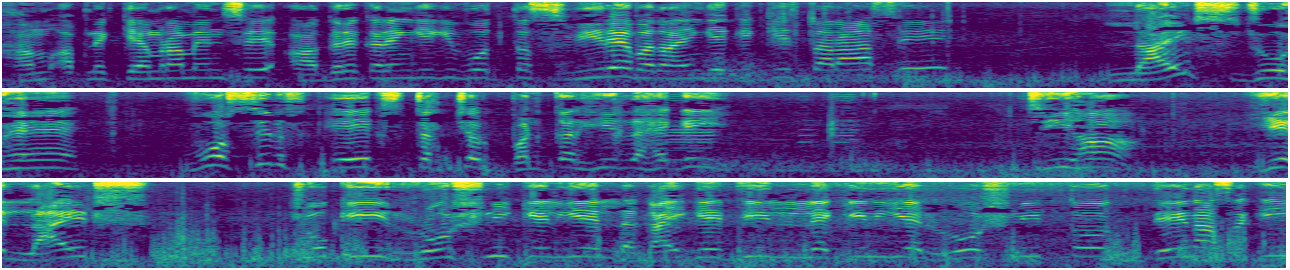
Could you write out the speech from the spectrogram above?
हम अपने कैमरामैन से आग्रह करेंगे कि वो तस्वीरें बताएँगे कि किस तरह से लाइट्स जो हैं वो सिर्फ़ एक स्ट्रक्चर बनकर ही रह गई। जी हाँ ये लाइट्स जो कि रोशनी के लिए लगाई गई थी, लेकिन ये रोशनी तो दे ना सकी।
